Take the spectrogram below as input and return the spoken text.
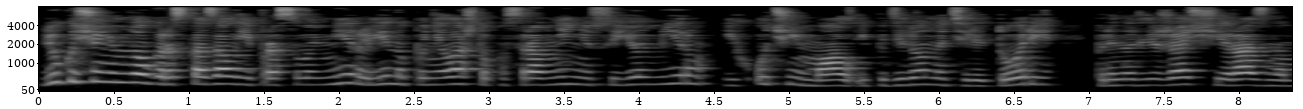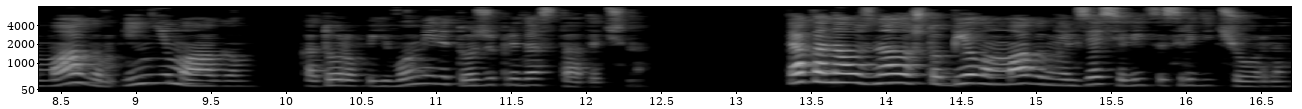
Люк еще немного рассказал ей про свой мир, и Лина поняла, что по сравнению с ее миром их очень мало и поделен на территории, принадлежащие разным магам и не магам, которых в его мире тоже предостаточно. Так она узнала, что белым магам нельзя селиться среди черных.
